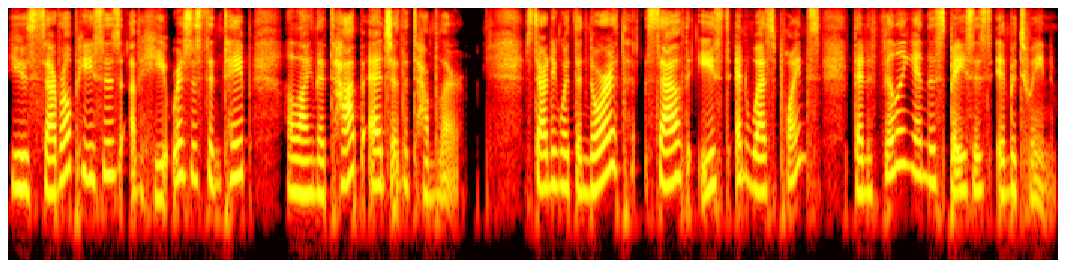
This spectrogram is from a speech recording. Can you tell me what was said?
Use several pieces of heat resistant tape along the top edge of the tumbler, starting with the north, south, east, and west points, then filling in the spaces in between.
